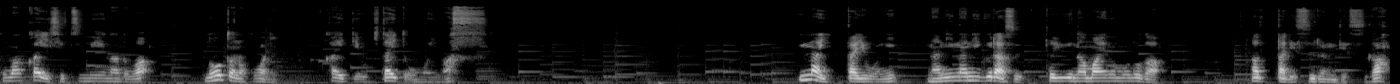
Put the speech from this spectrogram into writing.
細かい説明などはノートの方に書いておきたいと思います。今言ったように何々グラスという名前のものがあったりするんですが、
